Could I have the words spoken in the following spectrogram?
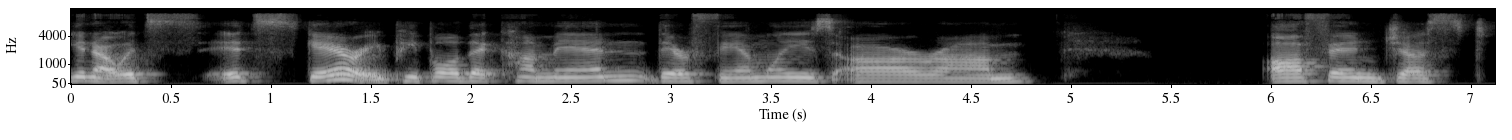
you know it's it's scary. People that come in their families are um often just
